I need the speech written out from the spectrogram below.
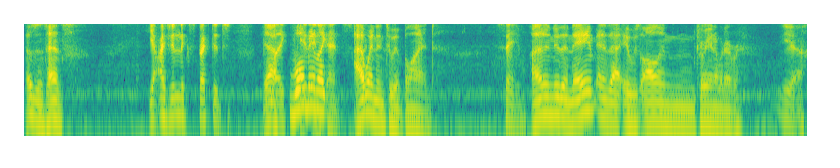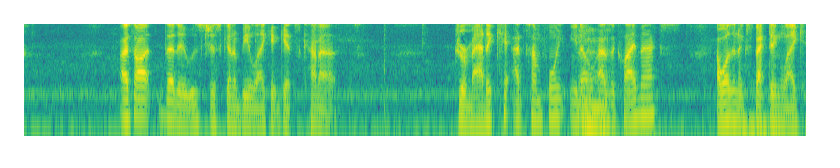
That was intense. Yeah, I didn't expect it. To, Yeah. Like, well, I mean, like. I went into it blind. Same. I only knew the name and that it was all in Korean or whatever. Yeah. I thought that it was just gonna be like it gets kind of dramatic at some point, you know, Mhm. as a climax. I wasn't expecting like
